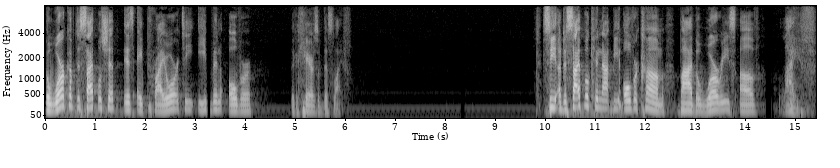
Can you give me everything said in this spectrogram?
The work of discipleship is a priority even over the cares of this life. See, a disciple cannot be overcome by the worries of life.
